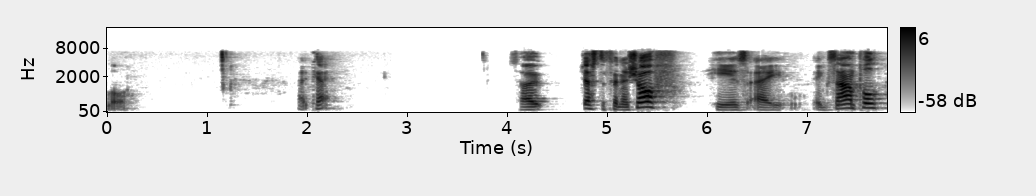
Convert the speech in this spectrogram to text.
law. Okay. So just to finish off, here's a example.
